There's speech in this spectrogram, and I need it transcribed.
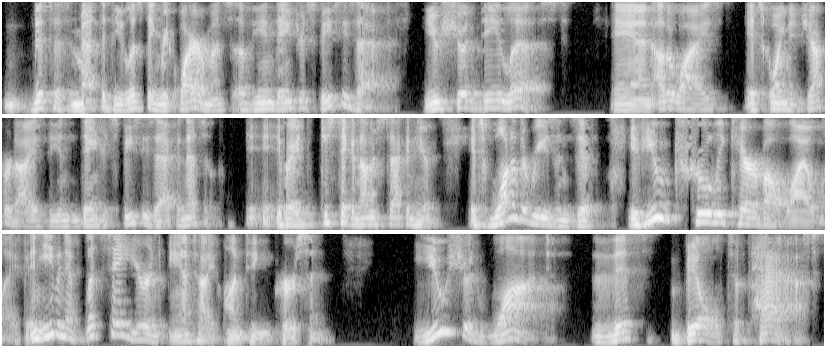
this has met the delisting requirements of the Endangered Species Act. You should delist. And otherwise, it's going to jeopardize the Endangered Species Act. And that's if I just take another second here, it's one of the reasons if if you truly care about wildlife, and even if let's say you're an anti-hunting person, you should want this bill to pass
